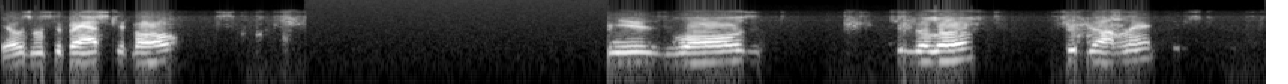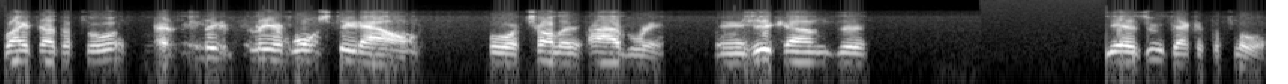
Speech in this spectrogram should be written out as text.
Those was the basketball. Here's Walls to the left, to Gauntlet. Right out the floor. That player won't stay down for Charlie Ivory. And here comes the Yazoo back at the floor.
